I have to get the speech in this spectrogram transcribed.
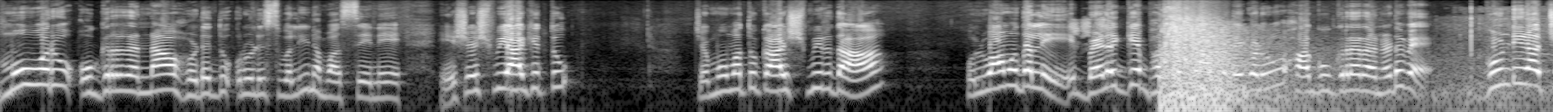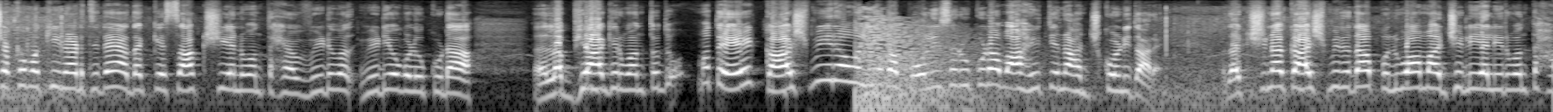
ಮೂವರು ಉಗ್ರರನ್ನ ಹೊಡೆದು ಉರುಳಿಸುವಲ್ಲಿ ನಮ್ಮ ಸೇನೆ ಯಶಸ್ವಿಯಾಗಿತ್ತು. ಜಮ್ಮು ಮತ್ತು ಕಾಶ್ಮೀರದ ಪುಲ್ವಾಮಾದಲ್ಲಿ ಬೆಳಗ್ಗೆ ಭದ್ರತಾ ಪಡೆಗಳು ಹಾಗೂ ಉಗ್ರರ ನಡುವೆ ಗುಂಡಿನ ಚಕಮಕಿ ನಡೆದಿದೆ. ಅದಕ್ಕೆ ಸಾಕ್ಷಿ ಎನ್ನುವಂತಹ ವಿಡಿಯೋ, ವಿಡಿಯೋಗಳು ಕೂಡ ಲಭ್ಯ ಆಗಿರುವಂಥದ್ದು. ಮತ್ತೆ ಕಾಶ್ಮೀರ ವಲಯದ ಪೊಲೀಸರು ಕೂಡ ಮಾಹಿತಿಯನ್ನು ಹಂಚಿಕೊಂಡಿದ್ದಾರೆ. ದಕ್ಷಿಣ ಕಾಶ್ಮೀರದ ಪುಲ್ವಾಮಾ ಜಿಲ್ಲೆಯಲ್ಲಿರುವಂತಹ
